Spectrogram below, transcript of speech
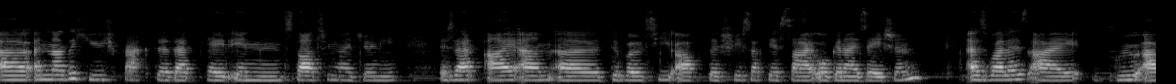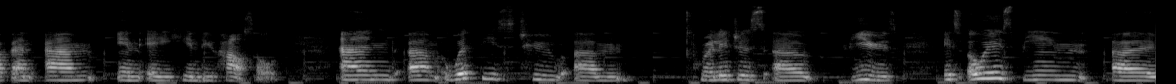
uh, another huge factor that played in starting my journey is that I am a devotee of the Sri Sathya Sai organization, as well as I grew up and am in a Hindu household. And um, with these two um, religious uh, views, it's always been uh,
